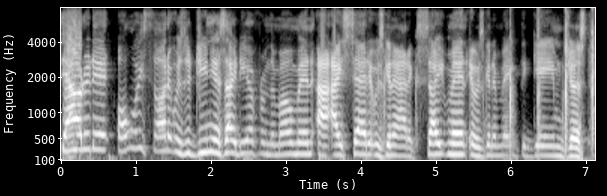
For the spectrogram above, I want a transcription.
doubted it. Always thought it was a genius idea from the moment. I, I said it was going to add excitement. It was going to make the game just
